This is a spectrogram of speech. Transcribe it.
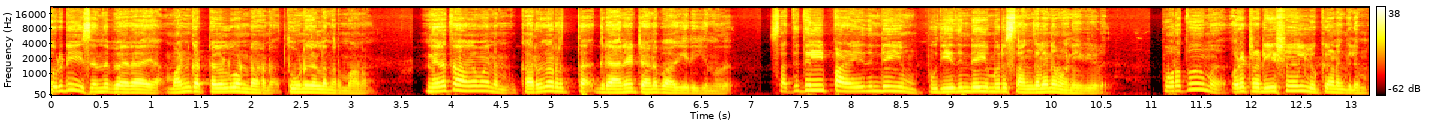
കുർഡീസ് എന്ന പേരായ മൺകട്ടകൾ കൊണ്ടാണ് തൂണുകളുടെ നിർമ്മാണം. നിലത്താകമാനം കറുകറുത്ത ഗ്രാനൈറ്റാണ് പാകിയിരിക്കുന്നത്. സത്യത്തിൽ പഴയതിന്റെയും പുതിയതിന്റെയും ഒരു സങ്കലനമാണ് ഈ വീട്. പുറത്തുനിന്ന് ഒരു ട്രഡീഷണൽ ലുക്കാണെങ്കിലും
